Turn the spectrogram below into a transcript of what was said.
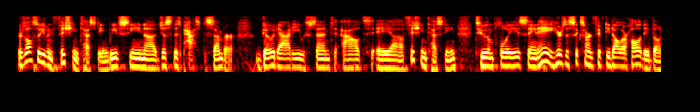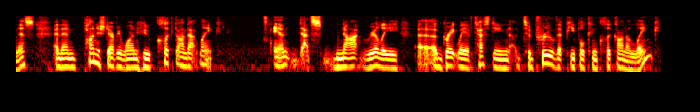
There's also even phishing testing. We've seen uh, just this past December, GoDaddy sent out a uh, phishing testing to employees saying, hey, here's a $650 holiday bonus, and then punished everyone who clicked on that link. And that's not really a great way of testing to prove that people can click on a link.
